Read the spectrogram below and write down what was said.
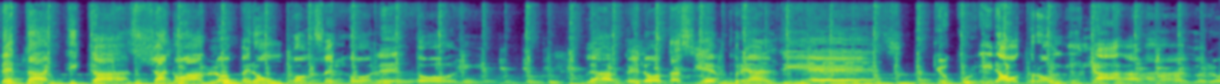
De tácticas ya no hablo, pero un consejo les doy la pelota siempre al 10, que ocurrirá otro milagro.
